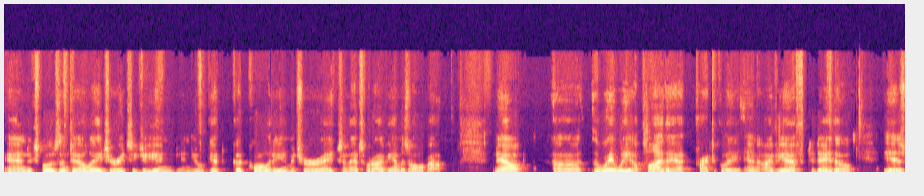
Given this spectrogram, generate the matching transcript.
and expose them to LH or HCG, and, and you'll get good quality mature eggs. And that's what IVM is all about. Now, uh, the way we apply that practically in IVF today, though, is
